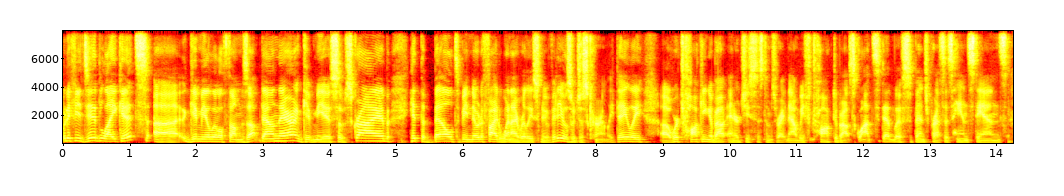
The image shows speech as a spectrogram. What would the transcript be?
But if you did like it, uh, give me a little thumbs up down there, give me a subscribe, hit the bell to be notified when I release new videos, which is currently daily. Uh, we're talking about energy systems right now. We've talked about squats, deadlifts, bench presses, handstands,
